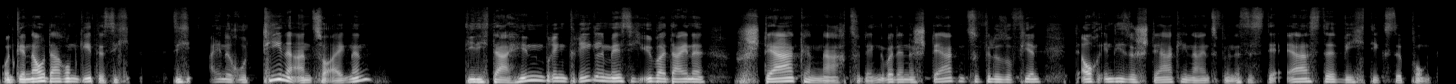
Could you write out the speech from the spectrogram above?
Und genau darum geht es, sich, sich eine Routine anzueignen, die dich dahin bringt, regelmäßig über deine Stärken nachzudenken, über deine Stärken zu philosophieren, auch in diese Stärke hineinzuführen. Das ist der erste wichtigste Punkt.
